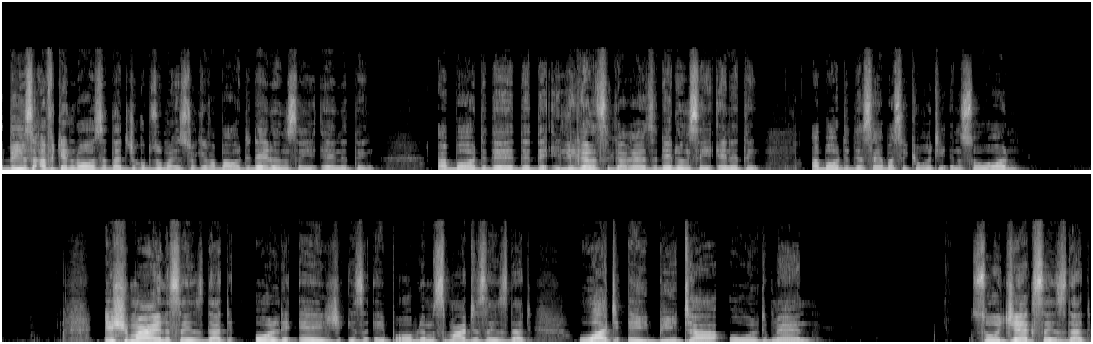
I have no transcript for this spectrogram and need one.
These African laws that Jacob Zuma is talking about, they don't say anything about the, the, the illegal cigarettes. They don't say anything about the cybersecurity and so on. Ishmael says that old age is a problem. Smarty says that what a bitter old man. So Jack says that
